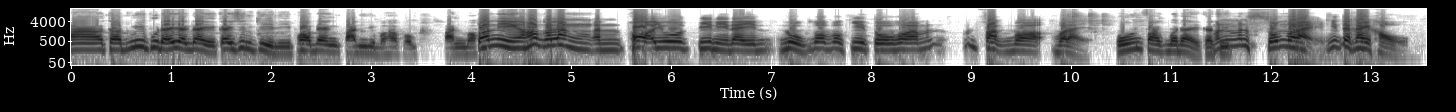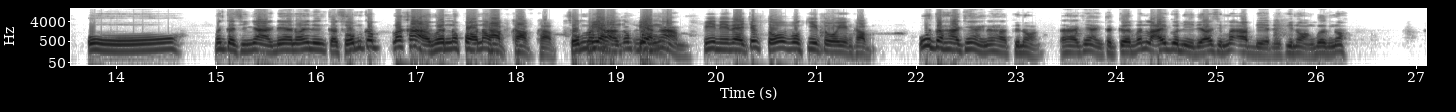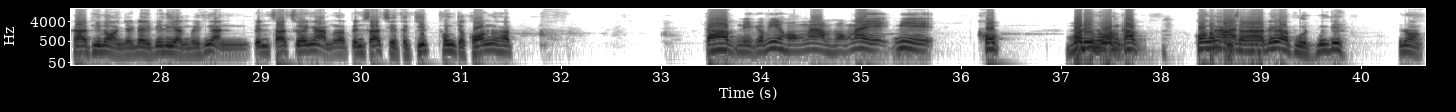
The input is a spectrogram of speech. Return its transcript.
อ่าถ้ามีผู้ใดอยากได้ไก่ชิ้นกี่นี่พ่อแบ่งปันอยู่บ่ครับผม ปันบ่ตอนนี้เขากำลังอันเพาะอยู่ปีนี้ได้ลูกบ่บ่กี่ตัวเพราะว่ามันมันฝักบ่บ่ได้โอ้มันฝากบ่ได้ก็มันสิมันสมบ่ได้มีแต่ไข่เข่าโอ้ มันก็สิยากแน่น้อยหนึงก็สมกับราคาเพิ่นเนาะพ่อเนาะครับครับครับ สมราคากับคเลี้วายมง งามปีนี้ได้จักโตวบ่กี่ตัวเองครับ อู้ตาหาแข้งนะครับพี่น้องตาหาแข้งถ้าเกิดมันหลายกว่านี้เดี๋ยวสิมาอัปเดตให้พี่น้องเบิ่งเนาะถ้าพี่น้องอยากได้ไปเลี้ยงไปเฮือนเป็นสัตว์สวยงามหรือว่าเป็นสัตว์เศรษฐกิจของเจ้าของเนาะครับ ครับนี่ก็มีห้องน้ำห้องในมีครบบริบูรณ์ครับ ห้องประมาณน้ำสะอาดเด้อครับพูดมึงติพี่น้อง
